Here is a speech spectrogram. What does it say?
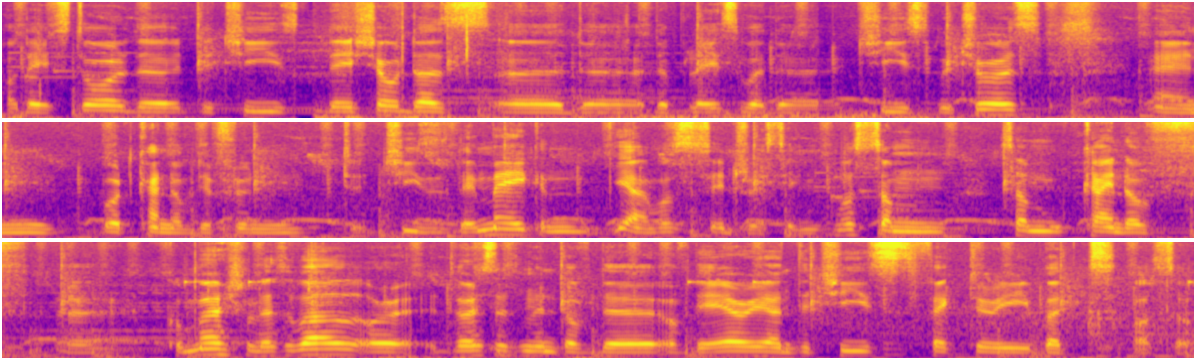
how they store the, the cheese they showed us uh, the the place where the cheese matures and what kind of different cheeses they make. And yeah, it was interesting. It was some some kind of uh, commercial as well, or advertisement of the of the area and the cheese factory, but also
